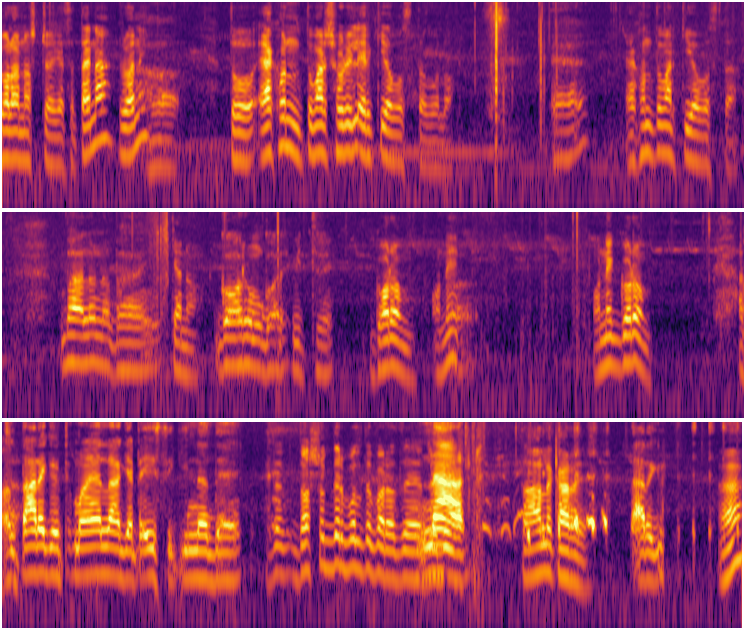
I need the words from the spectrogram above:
গলা নষ্ট হয়ে গেছে। তাই না রুহানি? হ্যাঁ। তো এখন তোমার শরীরের কি অবস্থা বলো? হ্যাঁ? এখন তোমার কি অবস্থা? ভালো না ভাই। কেন? গরম ঘরের ভিতরে। গরম? অনেক? অনেক গরম? তার আগে একটু মায়া লাগে একটা এসি কিনা দেয়। দর্শকদের বলতে পারো যে না। তাহলে কারে? হ্যাঁ?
